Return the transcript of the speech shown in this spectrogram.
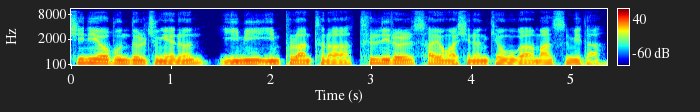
시니어 분들 중에는 이미 임플란트나 틀니를 사용하시는 경우가 많습니다.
